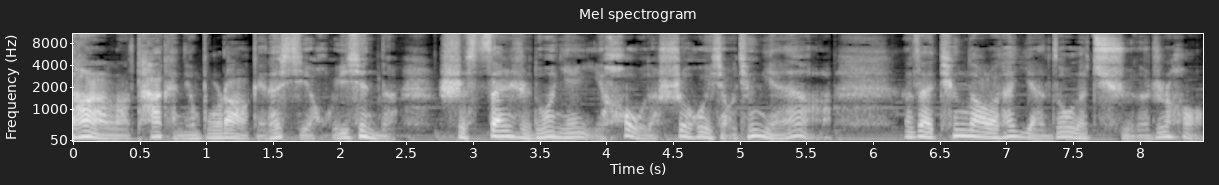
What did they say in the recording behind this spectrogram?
当然了，他肯定不知道给他写回信的是三十多年以后的社会小青年啊。那在听到了他演奏的曲子之后，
